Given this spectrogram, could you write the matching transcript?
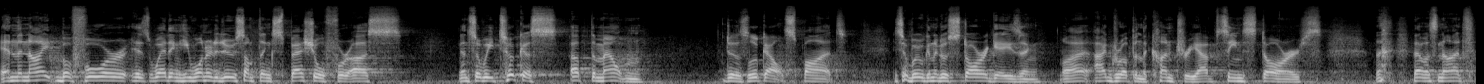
And the night before his wedding, he wanted to do something special for us. And so he took us up the mountain to this lookout spot. He said, We were going to go stargazing. Well, I, I grew up in the country, I've seen stars. that was not,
